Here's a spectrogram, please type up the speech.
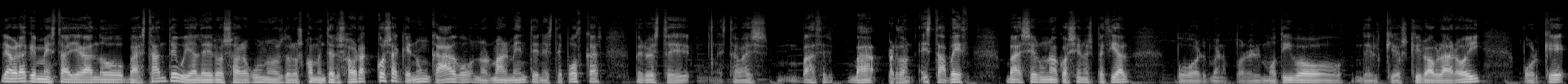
Y la verdad que me está llegando bastante. Voy a leeros algunos de los comentarios ahora, cosa que nunca hago normalmente en este podcast, pero este, esta vez va a, va, perdón, esta vez va a ser una ocasión especial por, bueno, por el motivo del que os quiero hablar hoy porque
